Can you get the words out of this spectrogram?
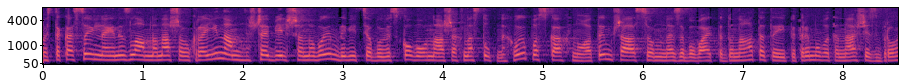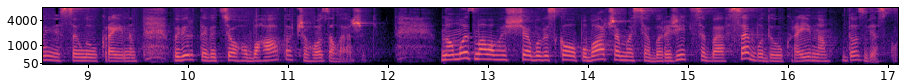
Ось така сильна і незламна наша Україна. Ще більше новин. Дивіться обов'язково у наших наступних випусках. Ну а тим часом не забувайте донатити і підтримувати наші збройні сили України. Повірте, від цього багато чого залежить. Ну а ми з вами ще обов'язково побачимося. Бережіть себе, все буде Україна. До зв'язку.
